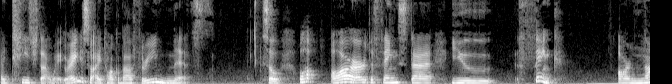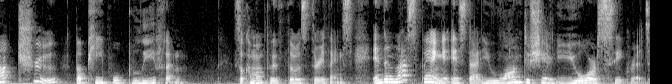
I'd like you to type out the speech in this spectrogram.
I teach that way, right? So I talk about three myths. So, what are the things that you think are not true, but people believe them? So, come up with those three things. And then, last thing is that you want to share your secret.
